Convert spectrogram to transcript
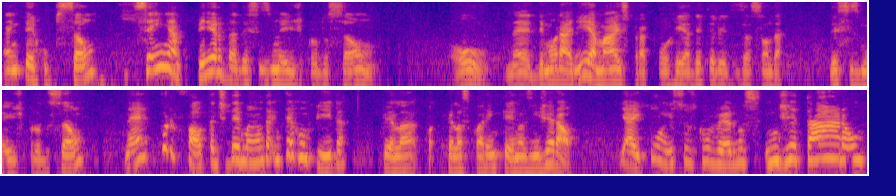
a interrupção, sem a perda desses meios de produção, ou né, demoraria mais para correr a deteriorização da, desses meios de produção, né, por falta de demanda interrompida pela, pelas quarentenas em geral. E aí, com isso, os governos injetaram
